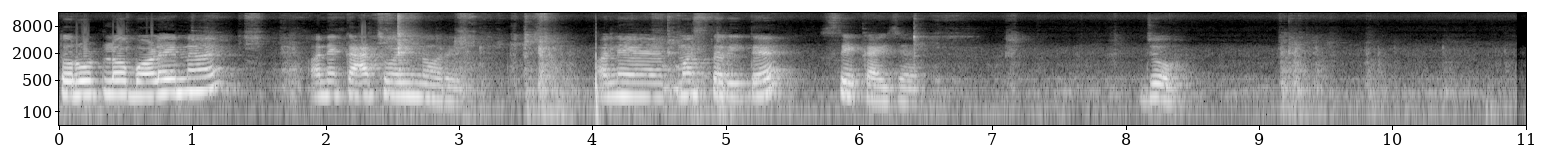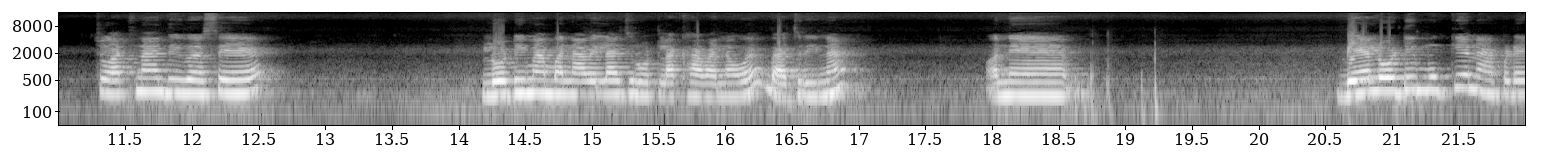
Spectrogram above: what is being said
તો રોટલો બળે નહીં અને કાચોય ન રહે. અને મસ્ત રીતે શેકાઈ જાય. જો. ચોથના દિવસે લોઢીમાં બનાવેલા જ રોટલા ખાવાના હોય બાજરીના. અને બે લોઢી મૂકીએ ને આપણે,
